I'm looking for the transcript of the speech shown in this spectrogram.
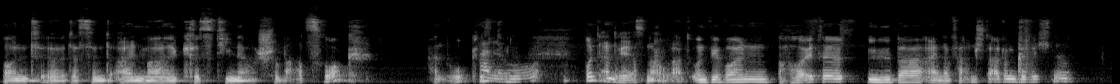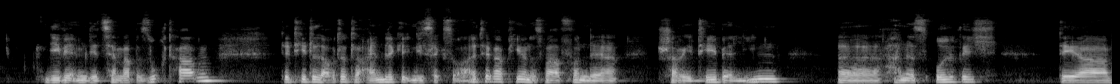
Und äh, das sind einmal Christina Schwarzrock. Hallo, Christina. Hallo. Und Andreas Naurath. Und wir wollen heute über eine Veranstaltung berichten, die wir im Dezember besucht haben. Der Titel lautete Einblicke in die Sexualtherapie und es war von der Charité Berlin äh, Hannes Ulrich, der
